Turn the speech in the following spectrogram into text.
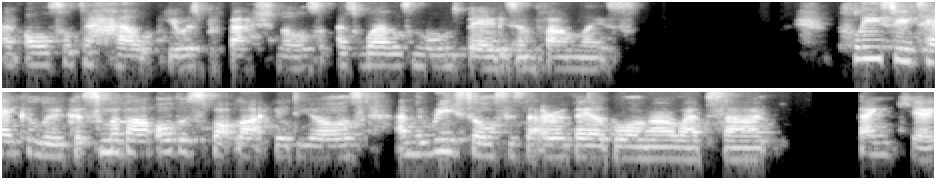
and also to help you as professionals, as well as mums, babies, and families. Please do take a look at some of our other Spotlight videos and the resources that are available on our website. Thank you.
